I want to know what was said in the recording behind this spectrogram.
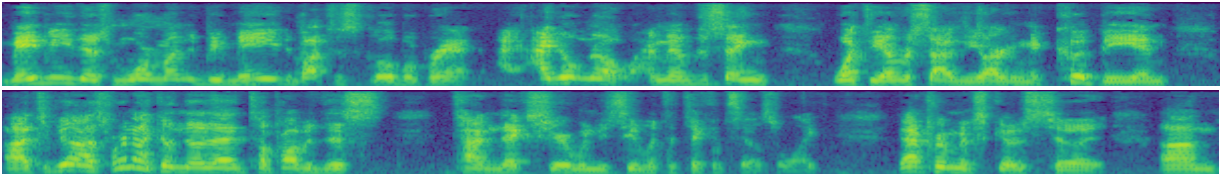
Maybe there's more money to be made about this global brand. I, I don't know. I mean, I'm just saying what the other side of the argument could be. And uh, to be honest, we're not going to know that until probably this time next year when you see what the ticket sales are like. That pretty much goes to it. Um,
